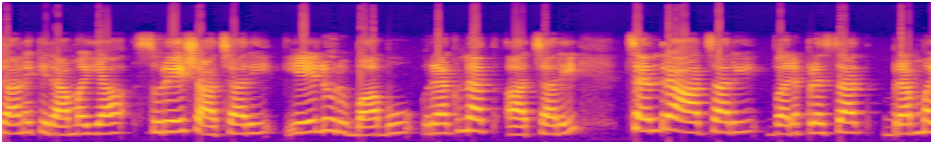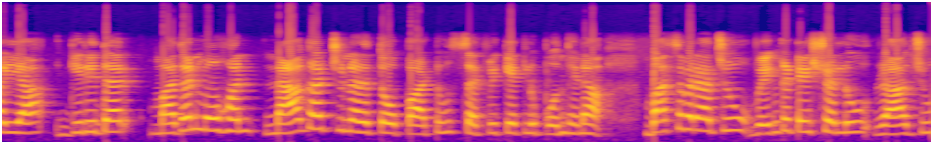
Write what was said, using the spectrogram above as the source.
జానకి రామయ్య సురేష్ ఆచారి ఏలూరు బాబు రఘునాథ్ ఆచారి చంద్ర ఆచారి వరప్రసాద్ బ్రహ్మయ్య గిరిధర్ మదన్ మోహన్ నాగార్జునలతో పాటు సర్టిఫికెట్లు పొందిన బసవరాజు వెంకటేశ్వర్లు రాజు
